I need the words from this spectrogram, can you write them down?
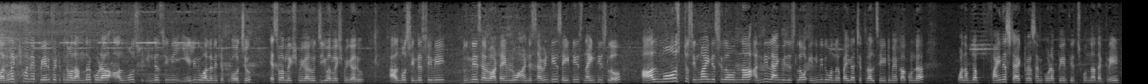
వరలక్ష్మి అనే పేరు పెట్టుకున్న వాళ్ళందరూ కూడా ఆల్మోస్ట్ ఇండస్ట్రీని ఏలిన వాళ్ళనే చెప్పుకోవచ్చు. ఎస్ వరలక్ష్మి గారు జీ వరలక్ష్మి గారు ఆల్మోస్ట్ ఇండస్ట్రీని దున్నేశారు ఆ టైంలో. అండ్ సెవెంటీస్ ఎయిటీస్ నైంటీస్లో ఆల్మోస్ట్ సినిమా ఇండస్ట్రీలో ఉన్న అన్ని లాంగ్వేజెస్లో ఎనిమిది వందల పైగా చిత్రాలు చేయటమే కాకుండా one of the finest actress అని కూడా పేరు తెచ్చుకున్న the great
